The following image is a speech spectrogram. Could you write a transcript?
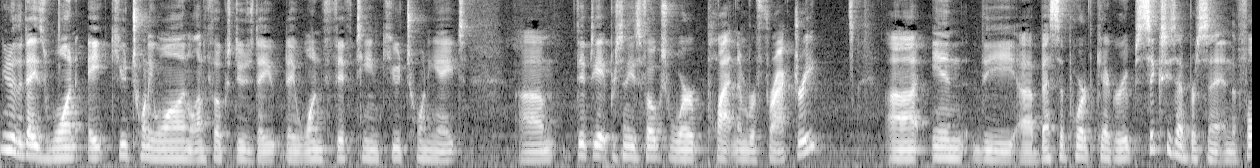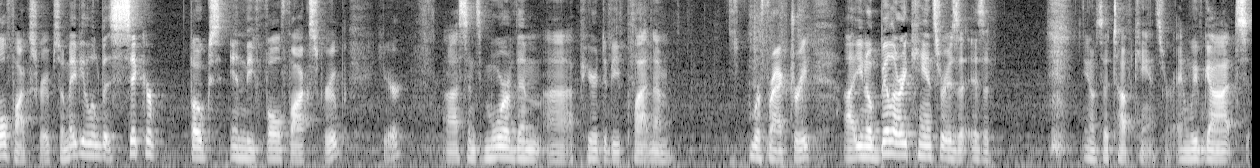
You know the days 1, 8, Q21. A lot of folks do day, day 1, 15, Q28. Um, 58% of these folks were platinum refractory uh, in the uh, best supportive care group, 67% in the FOLFOX group, so maybe a little bit sicker folks in the FOLFOX group here, uh, since more of them uh, appeared to be platinum refractory. Uh, you know, biliary cancer is a, is a, you know, it's a tough cancer, and we've got 40%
